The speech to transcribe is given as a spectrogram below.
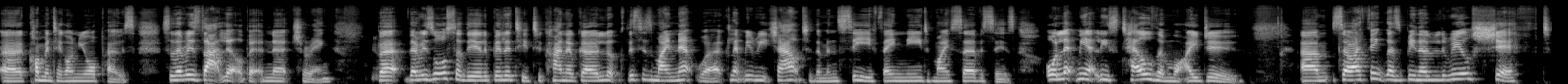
uh, commenting on your posts. So there is that little bit of nurturing. But there is also the ability to kind of go look this is my network. Let me reach out to them and see if they need my services. Or let me at least tell them what i do. Um, so i think there's been a real shift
